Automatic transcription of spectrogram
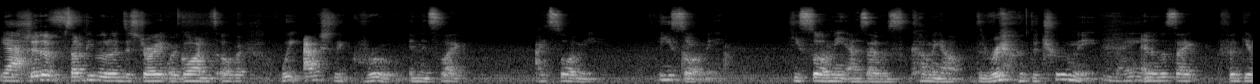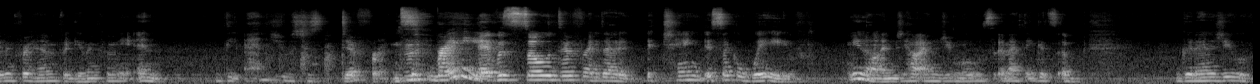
Yeah. Should have some people would destroy it. We're gone. It's over. We actually grew, and it's like I saw me. He saw me. He saw me as I was coming out the real, the true me, Right. and it was like forgiving for him, forgiving for me, and the energy was just different. Mm, right. it was so different that it, it changed. It's like a wave, you know, and how energy moves, and I think it's a good energy will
